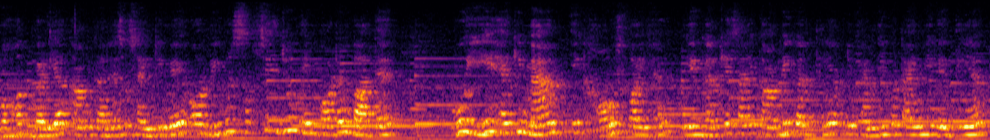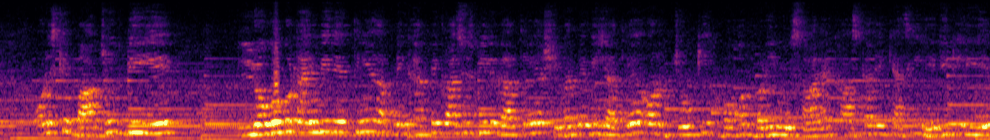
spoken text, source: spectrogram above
बहुत बढ़िया काम कर रहे हैं सोसाइटी में और बिल्कुल सबसे जो इम्पोर्टेंट बात है वो ये है कि मैम एक हाउस वाइफ है, ये घर के सारे काम भी करती हैं, अपनी फैमिली को टाइम भी देती हैं और इसके बावजूद भी ये लोगों को टाइम भी देती हैं, अपने घर पे क्लासेस भी लगाती हैं शिविर में भी जाती हैं और जो कि बहुत बड़ी मिसाल है, खासकर एक ऐसी लेडी के लिए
